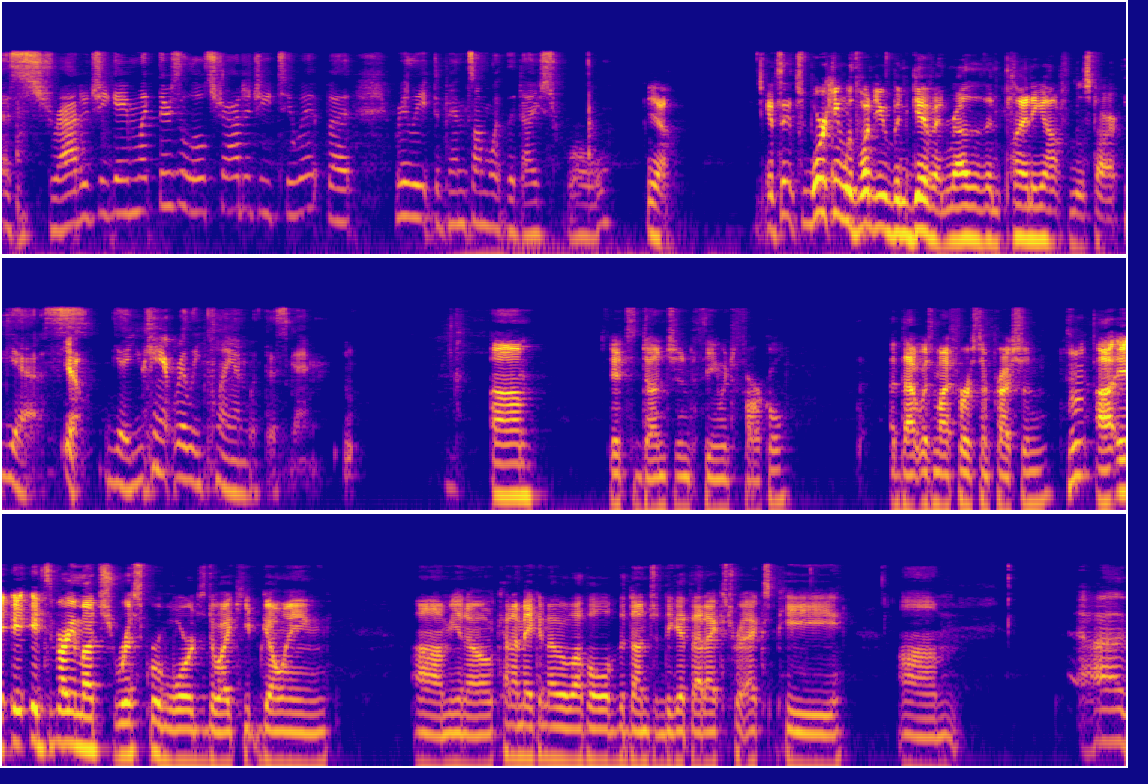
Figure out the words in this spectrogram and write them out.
a strategy game. Like there's a little strategy to it, but really it depends on what the dice roll. yeah. It's it's working with what you've been given rather than planning out from the start. Yes. Yeah. Yeah, you can't really plan with this game. um, it's dungeon themed Farkle. That was my first impression. Hmm. Uh, it, it, it's very much risk rewards. Do I keep going? Um, you know, can I make another level of the dungeon to get that extra XP? Um, uh,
